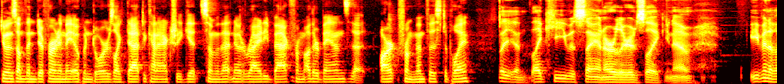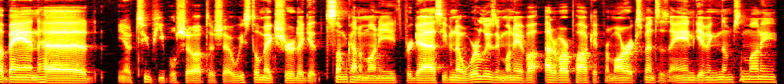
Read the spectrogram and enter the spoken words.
doing something different and may open doors like that to kind of actually get some of that notoriety back from other bands that aren't from Memphis to play? Yeah, like he was saying earlier, it's like, you know, even if a band had you know two people show up to the show we still make sure they get some kind of money for gas even though we're losing money out of our pocket from our expenses and giving them some money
